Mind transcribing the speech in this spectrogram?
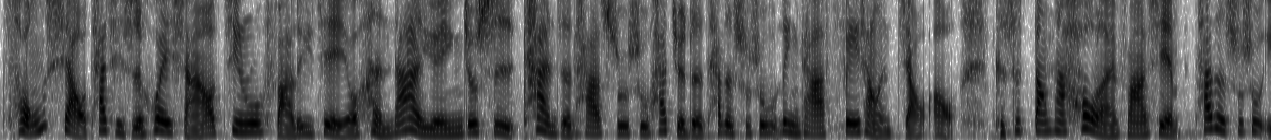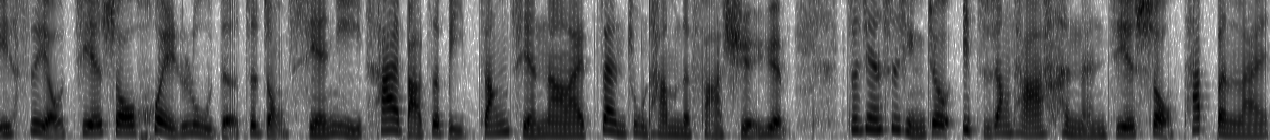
从小，他其实会想要进入法律界，有很大的原因就是看着他叔叔，他觉得他的叔叔令他非常的骄傲。可是当他后来发现他的叔叔疑似有接收贿赂的这种嫌疑，他还把这笔脏钱拿来赞助他们的法学院，这件事情就一直让他很难接受。他本来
